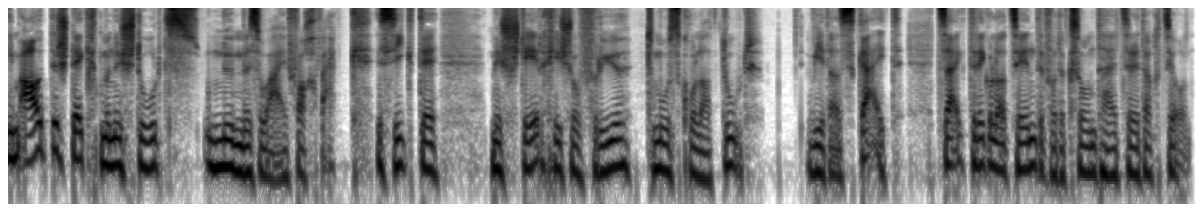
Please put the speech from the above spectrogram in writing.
Im Alter steckt man einen Sturz nicht mehr so einfach weg. Es sagt, man stärke schon früh die Muskulatur. Wie das geht, zeigt Regula Zender von der Gesundheitsredaktion.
